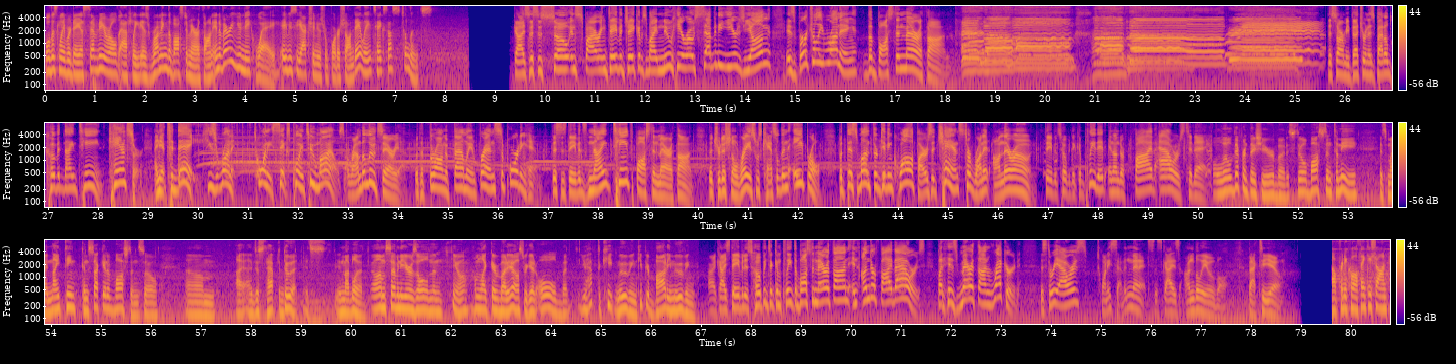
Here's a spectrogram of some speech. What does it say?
Well, this Labor Day, a 70-year-old athlete is running the Boston Marathon in a very unique way. ABC Action News reporter Sean Daly takes us to Lutz. Guys, this is so inspiring. David Jacobs, my new hero, 70 years young, is virtually running the Boston Marathon. This Army veteran has battled COVID 19, cancer, and yet today he's running 26.2 miles around the Lutz area with a throng of family and friends supporting him. This is David's 19th Boston Marathon. The traditional race was canceled in April, but this month they're giving qualifiers a chance to run it on their own. David's hoping to complete it in under five hours today. A little different this year, but it's still Boston to me. It's my 19th consecutive Boston, so um, I, I just have to do it. It's in my blood. I'm 70 years old, and you know I'm like everybody else. We get old, but you have to keep moving, keep your body moving. All right, guys, David is hoping to complete the Boston Marathon in under five hours, but his marathon record is three hours, 27 minutes. This guy is unbelievable. Back to you. Oh, pretty cool. Thank you, Sean.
